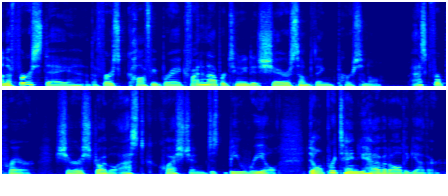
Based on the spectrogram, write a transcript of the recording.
On the first day, at the first coffee break, find an opportunity to share something personal. Ask for prayer, share a struggle, ask a question, just be real. Don't pretend you have it all together.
